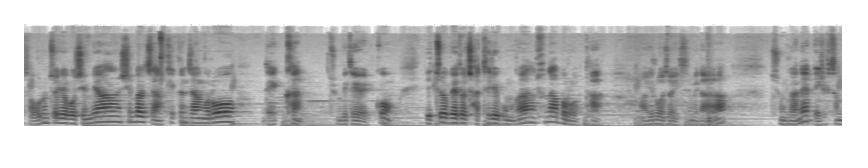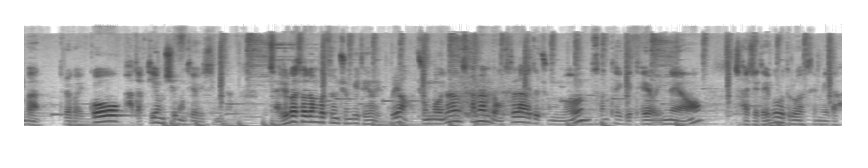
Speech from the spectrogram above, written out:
자, 오른쪽에 보시면 신발장 키 큰 장으로 4칸 준비되어 있고 이쪽에도 자투리 공간 수납으로 다 어, 이루어져 있습니다. 중간에 매립 선반 들어가 있고 바닥 띄움 시공되어 있습니다. 자, 일괄소등 버튼 준비되어 있고요. 중문은 삼연동 슬라이드 중문 선택이 되어 있네요. 자, 이제 내부로 들어왔습니다.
